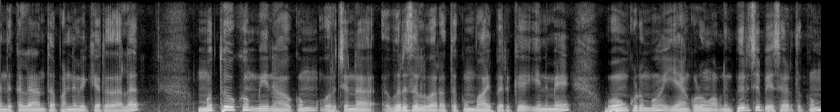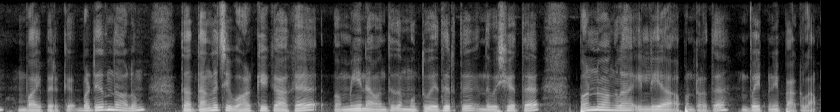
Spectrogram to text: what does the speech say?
இந்த கல்யாணத்தை பண்ணி வைக்கிறதால முத்துவுக்கும் மீனாவுக்கும் ஒரு சின்ன விரிசல் வர்றதுக்கும் வாய்ப்பு இருக்குது. இனிமேல் உன் குடும்பம் என் குடும்பம் அப்படின்னு பிரித்து பேசுகிறதுக்கும் வாய்ப்பு இருக்குது. பட் இருந்தாலும் தன் தங்கச்சி வாழ்க்கைக்காக இப்போ மீனா வந்து முத்துவை எதிர்த்து இந்த விஷயத்த பண்ணுவாங்களா இல்லையா அப்படின்றத வெயிட் பண்ணி பார்க்கலாம்.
